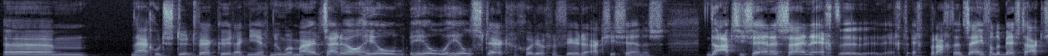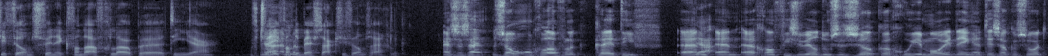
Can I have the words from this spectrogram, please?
Ehm, nou ja, goed, stuntwerk kun je het eigenlijk niet echt noemen. Maar het zijn wel heel, heel, heel sterk gechoreografeerde actiescènes. De actiescènes zijn echt, eh, echt, echt prachtig. Het is een van de beste actiefilms, vind ik, van de afgelopen tien jaar. Of twee Ja, van de beste actiefilms eigenlijk. En ze zijn zo ongelooflijk creatief. En, Ja. en eh, gewoon visueel doen ze zulke goede, mooie dingen. Het is ook een soort,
